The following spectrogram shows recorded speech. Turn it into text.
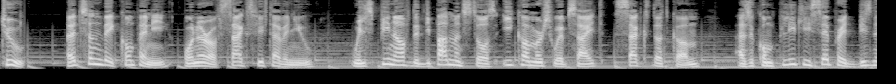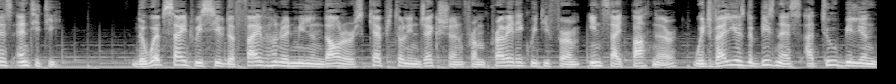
2. Hudson Bay Company, owner of Saks Fifth Avenue, will spin off the department store's e commerce website, Saks.com, as a completely separate business entity. The website received a $500 million capital injection from private equity firm Insight Partner, which values the business at $2 billion.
